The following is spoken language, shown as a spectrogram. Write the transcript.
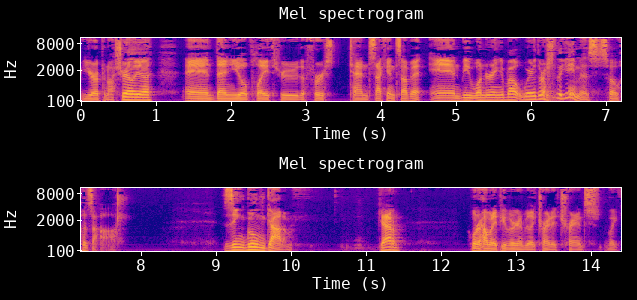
Europe and Australia, and then you'll play through the first ten seconds of it and be wondering about where the rest of the game is. So huzzah! Zing boom, got him. Got him. Wonder how many people are gonna be like trying to trans like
